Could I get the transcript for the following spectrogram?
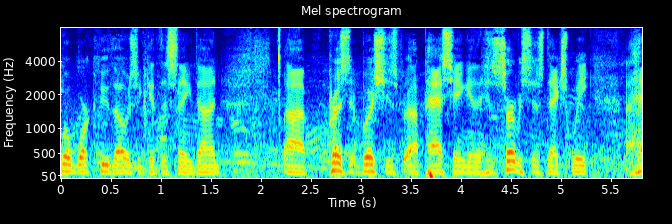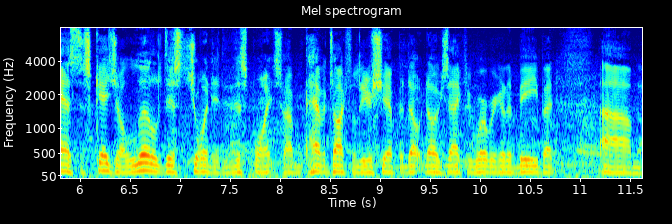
we'll work through those and get this thing done. Uh, President Bush is uh, passing, and his services next week has the schedule a little disjointed at this point. So I haven't talked to leadership and don't know exactly where we're going to be, but um,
